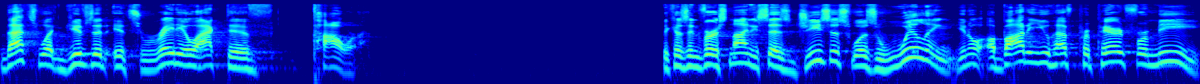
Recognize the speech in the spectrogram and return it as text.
that's what gives it its radioactive power. Because in verse nine he says, Jesus was willing, you know, a body you have prepared for me.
